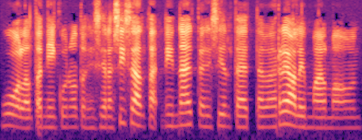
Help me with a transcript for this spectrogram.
puolelta, niin kuin oltaisiin siellä sisältä, niin näyttäisi siltä, että reaalimaailma on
